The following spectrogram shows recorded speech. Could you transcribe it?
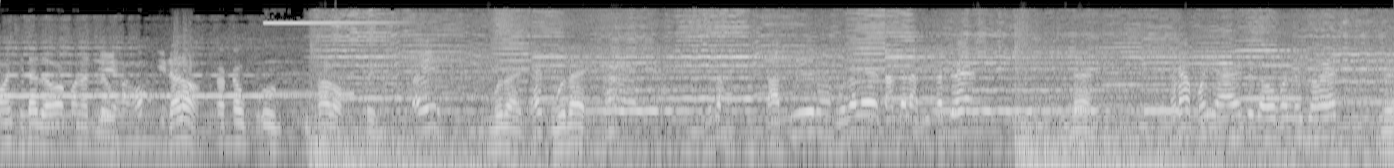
હવે સીધા દવાખાને જ લઉં ચાલો કાકા ઉઠાડો ભાઈ. એ બોલાય કાશ્મીર બોલાલે તાંદલા નીકળ જો હે. ઘણા ભાઈ આવે તો દવા પર લઈ જાવ હે.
